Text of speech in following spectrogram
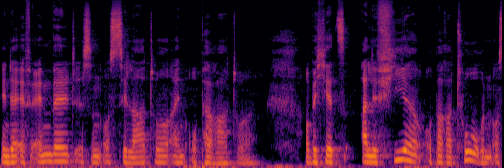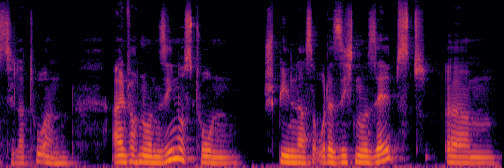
in der FM-Welt ist ein Oszillator ein Operator. Ob ich jetzt alle vier Operatoren, Oszillatoren, einfach nur einen Sinuston spielen lasse oder sich nur selbst ähm,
